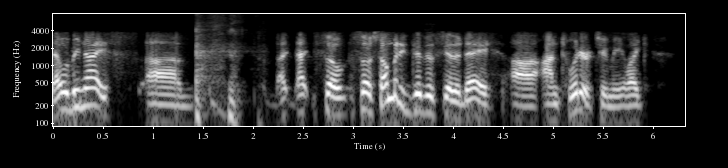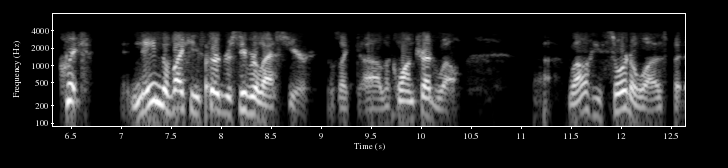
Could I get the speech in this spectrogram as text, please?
That would be nice. Um, I, I, so, so somebody did this the other day uh, on Twitter to me, like, quick, name the Vikings' third receiver last year. It was like uh, Laquan Treadwell. Uh, well, he sort of was, but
